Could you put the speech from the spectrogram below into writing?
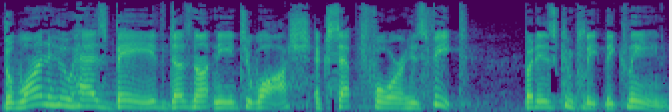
The one who has bathed does not need to wash except for his feet, but is completely clean.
